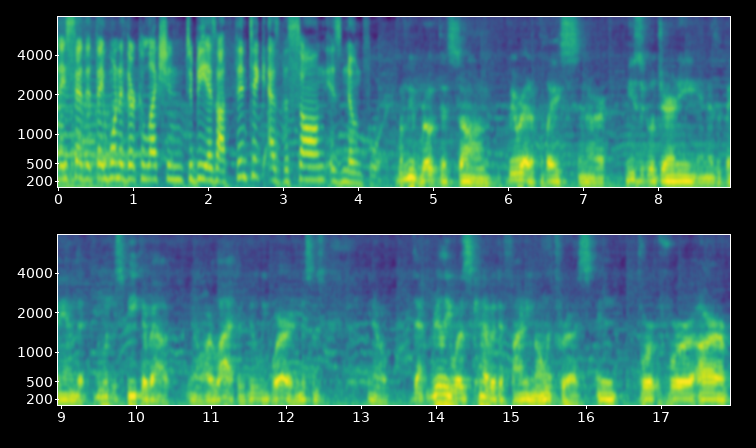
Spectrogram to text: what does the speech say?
They said that they wanted their collection to be as authentic as the song is known for. When we wrote this song, we were at a place in our musical journey and as a band that we wanted to speak about, you know, our life and who we were. And this was, you know, that really was kind of a defining moment for us. And for for our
